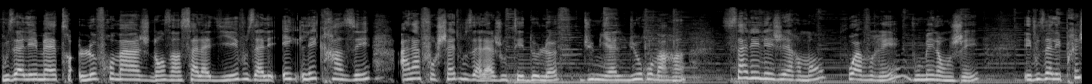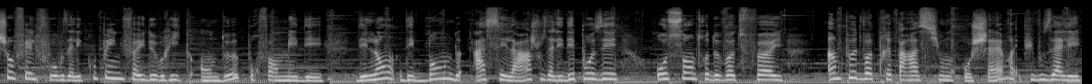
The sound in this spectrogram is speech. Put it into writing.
Vous allez mettre le fromage dans un saladier, vous allez l'écraser à la fourchette, vous allez ajouter de l'œuf, du miel, du romarin, saler légèrement, poivrer, vous mélangez. Et vous allez préchauffer le four, vous allez couper une feuille de brique en deux pour former des, des, des bandes assez larges. Vous allez déposer au centre de votre feuille un peu de votre préparation aux chèvres et puis vous allez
